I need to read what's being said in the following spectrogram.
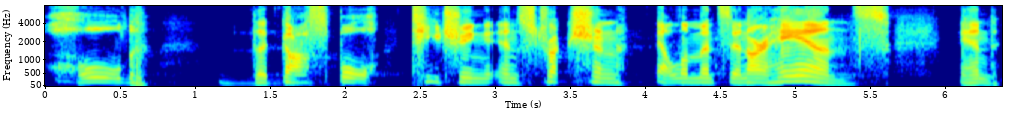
hold the gospel teaching instruction elements in our hands, and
